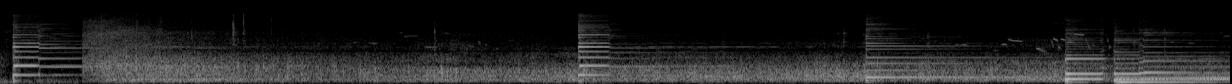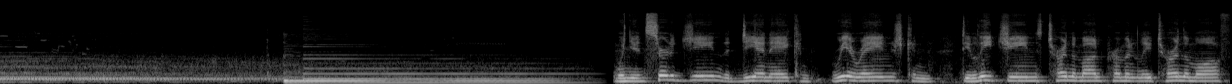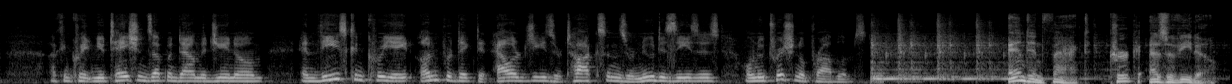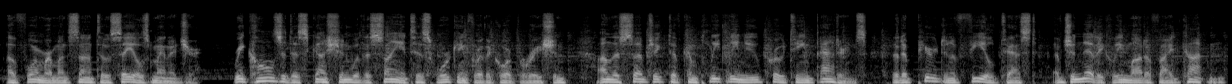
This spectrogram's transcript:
When you insert a gene, the DNA can rearrange, can delete genes, turn them on permanently, turn them off, uh, can create mutations up and down the genome, and these can create unpredicted allergies or toxins or new diseases or nutritional problems. And in fact, Kirk Azevedo, a former Monsanto sales manager, recalls a discussion with a scientist working for the corporation on the subject of completely new protein patterns that appeared in a field test of genetically modified cotton.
